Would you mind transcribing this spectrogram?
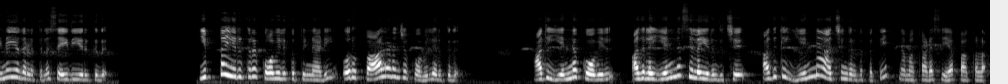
இணையதளத்தில் செய்தி இருக்குது. இப்போ இருக்கிற கோவிலுக்கு பின்னாடி ஒரு பாலடைஞ்ச கோவில் இருக்குது. அது என்ன கோவில்? அதில் என்ன சிலை இருந்துச்சு? அதுக்கு என்ன ஆச்சுங்கிறத பற்றி நம்ம கடைசியாக பார்க்கலாம்.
